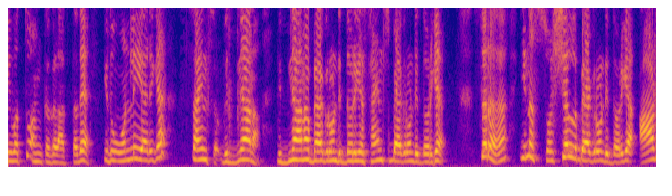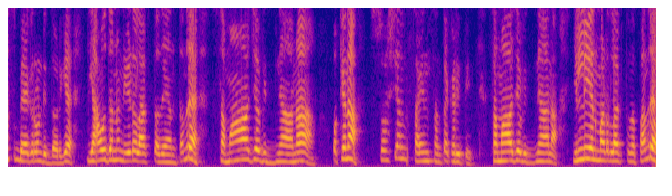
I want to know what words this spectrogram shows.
ಐವತ್ತು ಅಂಕಗಳಾಗ್ತದೆ. ಇದು ಓನ್ಲಿ ಯಾರಿಗೆ? ಸೈನ್ಸ್ ವಿಜ್ಞಾನ. ವಿಜ್ಞಾನ ಬ್ಯಾಕ್ಗ್ರೌಂಡ್ ಇದ್ದವರಿಗೆ ಸೈನ್ಸ್ ಬ್ಯಾಕ್ಗ್ರೌಂಡ್ ಇದ್ದವರಿಗೆ. ಸರ್, ಇನ್ನು ಸೋಷಿಯಲ್ ಬ್ಯಾಕ್ಗ್ರೌಂಡ್ ಇದ್ದವರಿಗೆ ಆರ್ಟ್ಸ್ ಬ್ಯಾಕ್ಗ್ರೌಂಡ್ ಇದ್ದವರಿಗೆ ಯಾವುದನ್ನು ನೀಡಲಾಗ್ತದೆ ಅಂತಂದರೆ ಸಮಾಜ ವಿಜ್ಞಾನ ಓಕೆನಾ ಸೋಷಿಯಲ್ ಸೈನ್ಸ್ ಅಂತ ಕರಿತೀವಿ. ಸಮಾಜ ವಿಜ್ಞಾನ. ಇಲ್ಲಿ ಏನು ಮಾಡಲಾಗ್ತದಪ್ಪ ಅಂದರೆ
